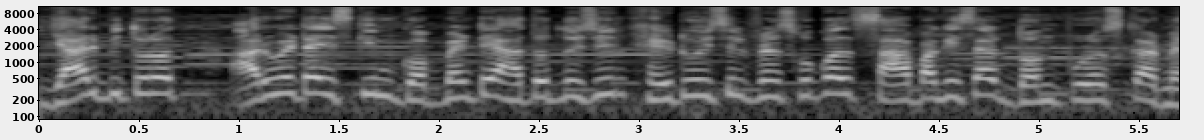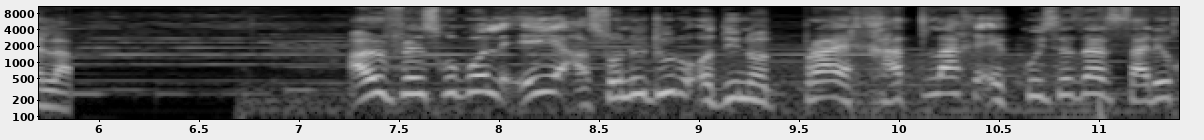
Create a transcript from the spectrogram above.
ইয়াৰ ভিতৰত আৰু এটা স্কিম গভমেণ্টে হাতত লৈছিল সেইটো হৈছিল ফ্ৰেণ্ডসকল চাহ বাগিচাৰ দন পুৰস্কাৰ মেলা। আৰু ফ্ৰেণ্ডসকল এই আঁচনিটোৰ অধীনত প্ৰায় সাত লাখ একৈছ হাজাৰ চাৰিশ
